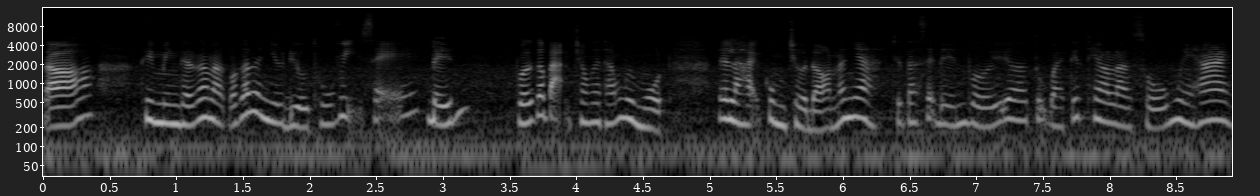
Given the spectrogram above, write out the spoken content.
Đó thì mình thấy rằng là có rất là nhiều điều thú vị sẽ đến với các bạn trong cái tháng 11 Nên là hãy cùng chờ đón nó nha. Chúng ta sẽ đến với ờ, tụ bài tiếp theo là số 12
